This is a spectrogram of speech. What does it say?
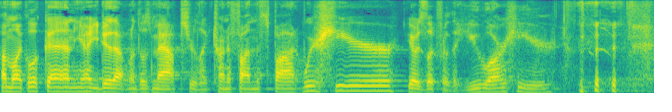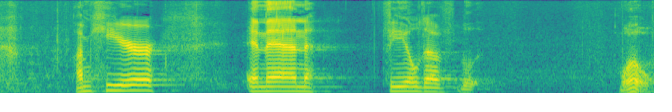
I'm like looking, you know, you do that with those maps, you're like trying to find the spot. We're here. You always look for the, you are here. I'm here. And then field of, whoa.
